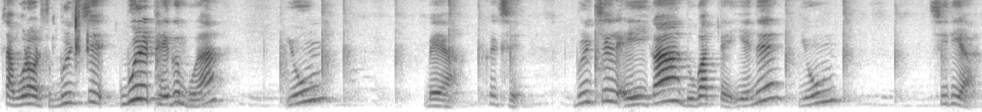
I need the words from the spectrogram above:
자 뭐라 그랬어? 물질 물 100은 뭐야? 용매야. 그렇지. 물질 A가 녹았대. 얘는 용질이야.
